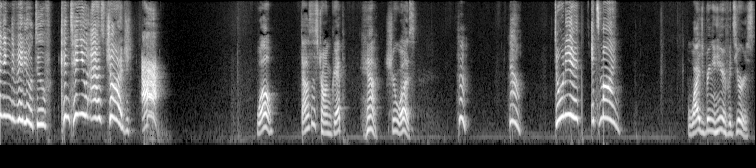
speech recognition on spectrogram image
ending the video, Doof. Continue as charged. Ah! Whoa, that was a strong grip. Yeah, sure was. Hmm. Now, don't eat it. It's mine. Why'd you bring it here if it's yours?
